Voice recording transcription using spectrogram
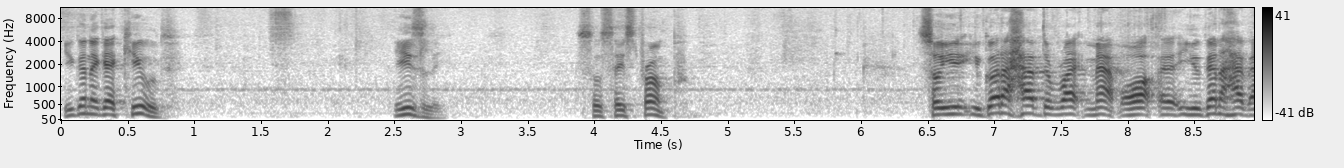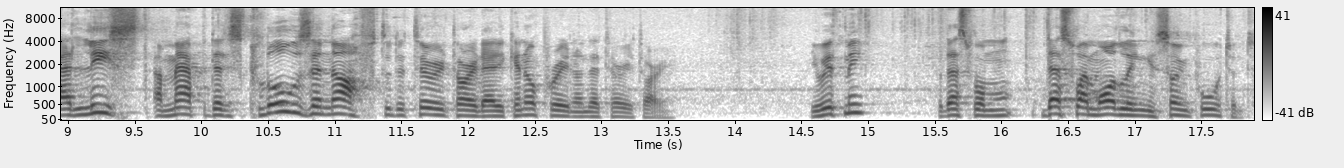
You're going to get killed. Easily. So says Trump. So you, you got to have the right map, or uh, you're going to have at least a map that is close enough to the territory that you can operate on that territory. You with me? So that's, what, that's why modeling is so important.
